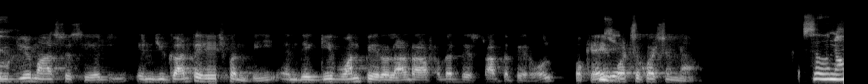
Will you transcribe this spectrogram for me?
You did your master's here, and you got the H1B, and they give one payroll, and after that they stop the payroll. Okay, Yeah. what's the question now? So now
